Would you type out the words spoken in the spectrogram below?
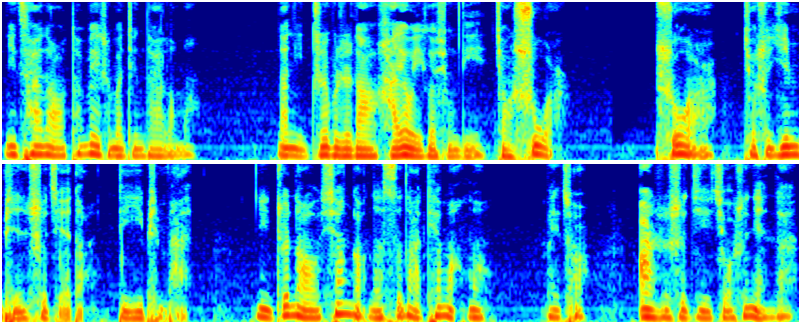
你猜到他为什么惊呆了吗？那你知不知道还有一个兄弟叫舒尔？舒尔就是音频世界的第一品牌。你知道香港的四大天王吗？没错，二十世纪九十年代，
